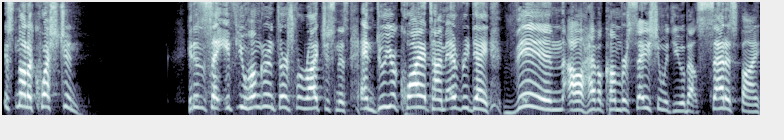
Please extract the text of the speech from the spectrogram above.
It's not a question. He doesn't say, if you hunger and thirst for righteousness and do your quiet time every day, then I'll have a conversation with you about satisfying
